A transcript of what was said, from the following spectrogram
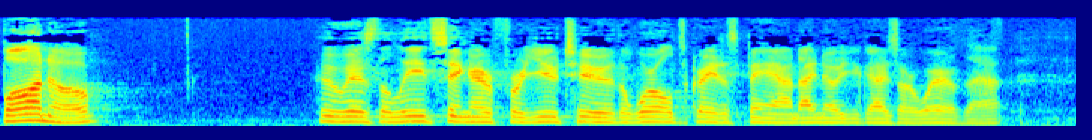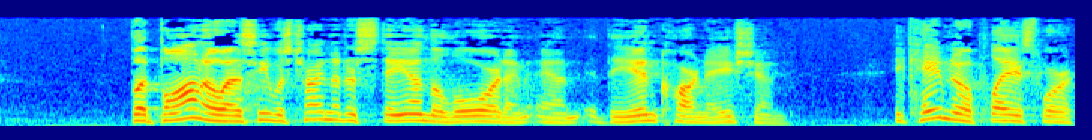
Bono, who is the lead singer for U2, the world's greatest band, I know you guys are aware of that. But Bono, as he was trying to understand the Lord and, and the incarnation, he came to a place where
